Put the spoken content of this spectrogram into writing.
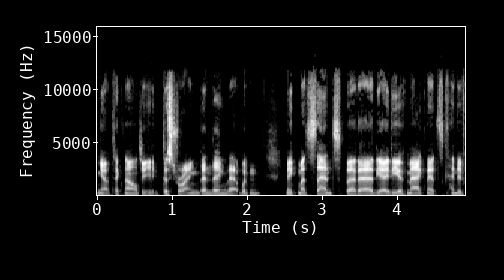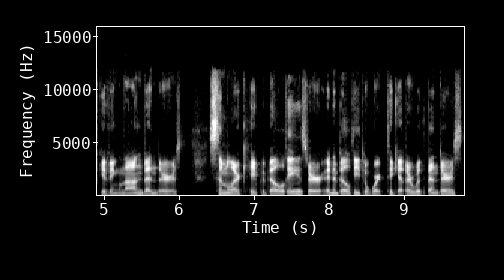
you know technology destroying bending. That wouldn't make much sense. But uh, the idea of magnets kind of giving non-benders similar capabilities or an ability to work together with benders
